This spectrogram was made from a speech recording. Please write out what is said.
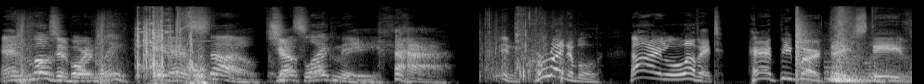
and most importantly, it has style, just like me. Haha. Incredible! I love it. Happy birthday, Steve.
